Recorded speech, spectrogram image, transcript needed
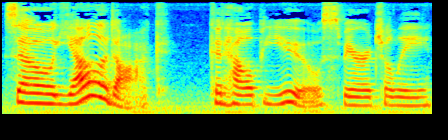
So, Yellow Dock could help you spiritually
